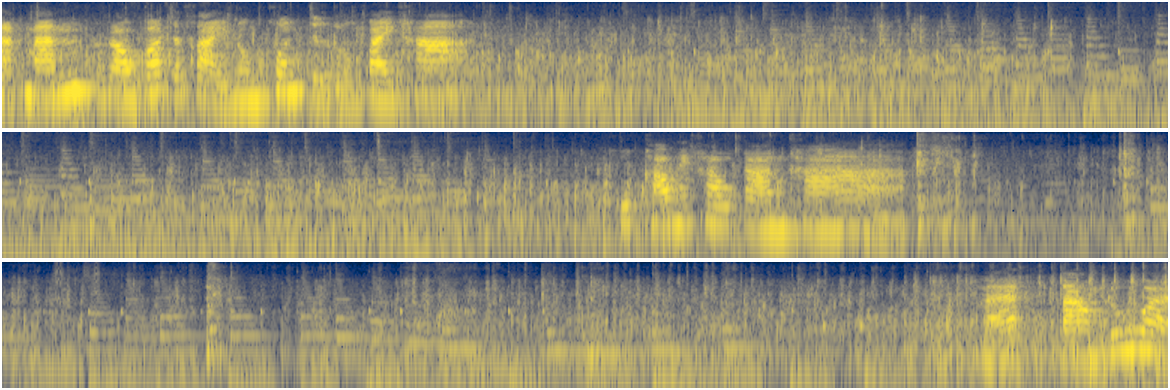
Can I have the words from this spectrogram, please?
จากนั้นเราก็จะใส่นมข้นจืดลงไปค่ะ คลุกเคล้าให้เข้ากันค่ะและตามด้วย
